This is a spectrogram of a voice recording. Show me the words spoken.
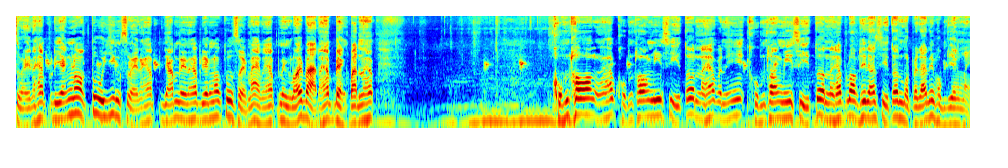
สวยนะครับ เลี้ยงนอกตู้ยิ่งสวยนะครับ ย้ำเลยนะครับ เลี้ยงนอกตู้สวยมากนะครับหนึ่งร้อยบาทนะครับ แบ่งปันนะครับ ขุมทองนะครับ ขุมทองมีสี่ต้นนะครับ วันนี้ขุมทองมีสี่ต้นนะครับ รอบที่แล้วสี่ต้นหมดไปแล้วนี่ผมเลี้ยงใหม่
